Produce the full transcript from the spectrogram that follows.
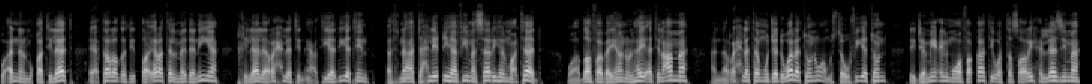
وأن المقاتلات اعترضت الطائرة المدنية خلال رحلة اعتيادية أثناء تحليقها في مسارها المعتاد. وأضاف بيان الهيئة العامة أن الرحلة مجدولة ومستوفية لجميع الموافقات والتصاريح اللازمة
